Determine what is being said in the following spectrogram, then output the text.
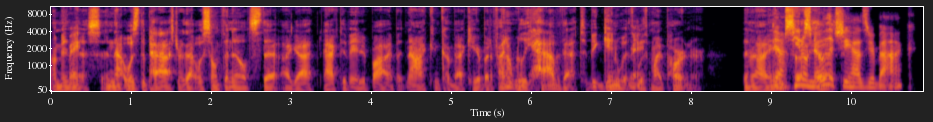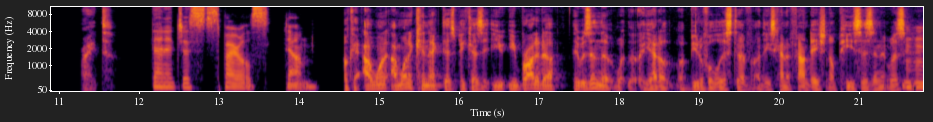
I'm in right. this. And that was the past or that was something else that I got activated by, but now I can come back here. But if I don't really have that to begin with right. with my partner, then I am. Yeah, if you don't know that she has your back. Right. Then it just spirals down. Okay, I want I want to connect this because you you brought it up. It was in the you had a, a beautiful list of, of, these kind of foundational pieces, and it was mm-hmm.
